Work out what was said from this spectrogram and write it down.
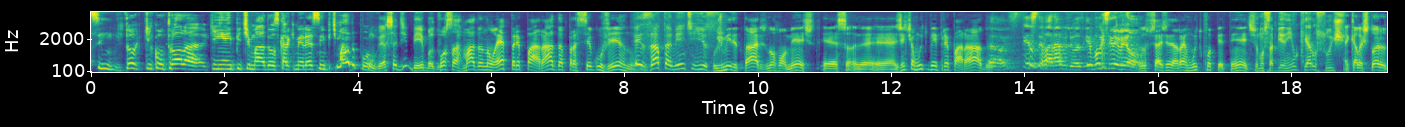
Ah, sim. Então, quem controla quem é impeachmentado é os caras que merecem ser impeachmentado, pô. Conversa de bêbado. Força Armada não é preparada para ser governo. Exatamente isso. Os militares, normalmente, é, são- é, é, a gente é muito bem preparado. Não, esse texto é maravilhoso. Quem foi que escreveu? Os oficiais generais muito competentes. Eu não sabia nem o que era o SUS. Aquela história,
